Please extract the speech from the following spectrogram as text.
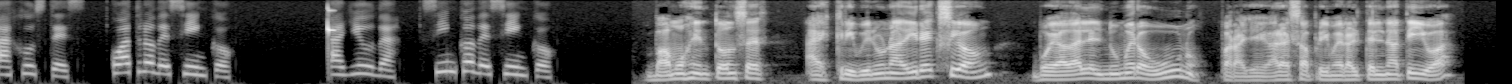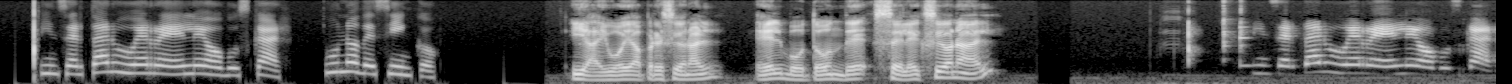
Ajustes. 4 de 5. Ayuda. 5 de 5. Vamos entonces a escribir una dirección. Voy a darle el número 1 para llegar a esa primera alternativa. Insertar URL o buscar. 1 de 5. Y ahí voy a presionar el botón de seleccionar. Insertar URL o buscar.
